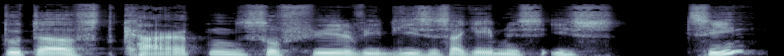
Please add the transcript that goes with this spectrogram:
Du darfst Karten, so viel wie dieses Ergebnis ist, ziehen.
